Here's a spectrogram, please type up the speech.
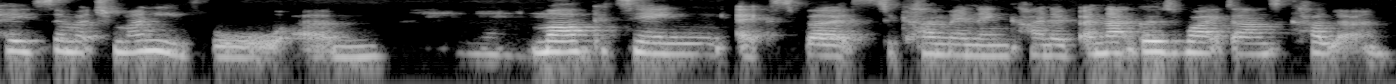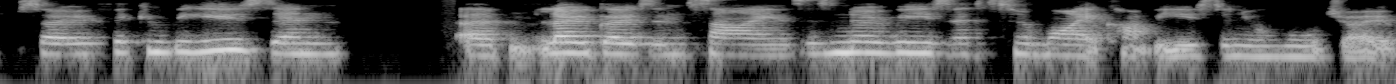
pay so much money for um, marketing experts to come in and kind of and that goes right down to color. So if it can be used in um, logos and signs there's no reason as to why it can't be used in your wardrobe.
